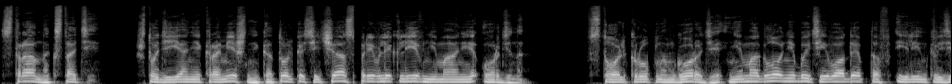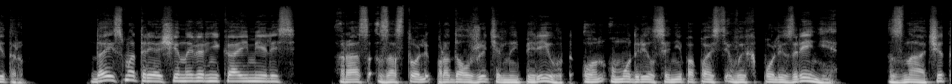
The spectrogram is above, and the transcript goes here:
Странно, кстати, что деяния кромешника только сейчас привлекли внимание Ордена. В столь крупном городе не могло не быть его адептов или инквизиторов. Да и смотрящие наверняка имелись, раз за столь продолжительный период он умудрился не попасть в их поле зрения Значит,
